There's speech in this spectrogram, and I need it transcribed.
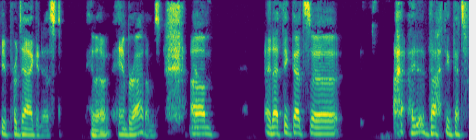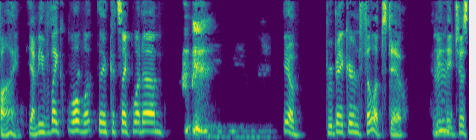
the protagonist. You know, Amber Atoms. Yeah. Um, and I think that's uh, I, I, I think that's fine. Yeah, I mean, like, well, what like it's like what um, you know, Brubaker and Phillips do. I mean, mm. they just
